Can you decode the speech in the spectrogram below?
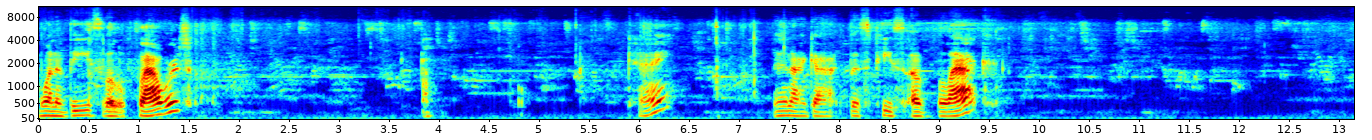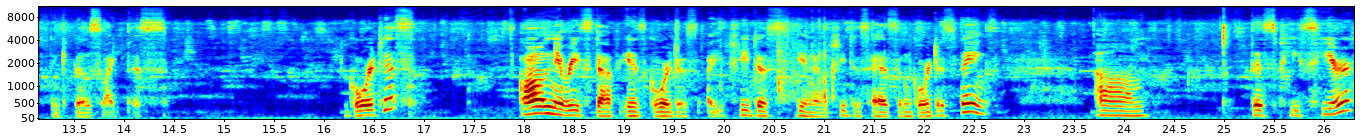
one of these little flowers. Okay. Then I got this piece of black. Think it goes like this. Gorgeous. All Nery stuff is gorgeous. She just, you know, she just has some gorgeous things. Um, this piece here.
